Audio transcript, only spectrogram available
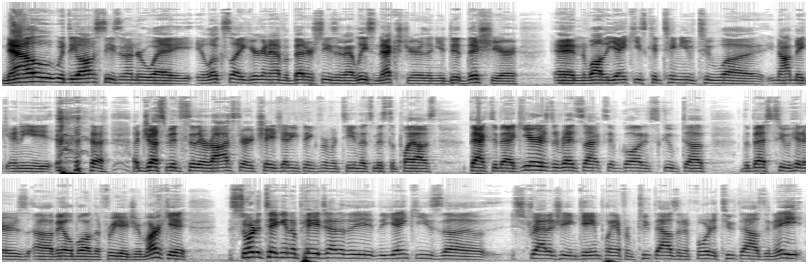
now with the offseason underway, it looks like you're going to have a better season at least next year than you did this year. And while the Yankees continue to uh, not make any adjustments to their roster or change anything from a team that's missed the playoffs back to back years, the Red Sox have gone and scooped up the best two hitters uh, available on the free agent market sort of taking a page out of the the Yankees' uh, strategy and game plan from 2004 to 2008,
